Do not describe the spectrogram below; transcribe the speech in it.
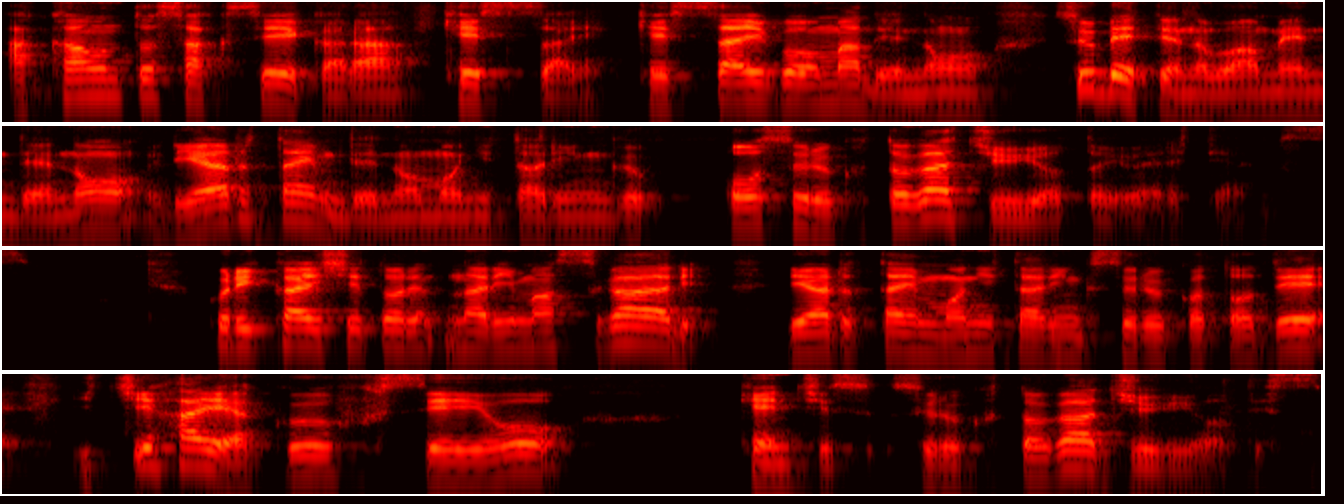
アカウント作成から決済、決済後までのすべての場面でのリアルタイムでのモニタリングをすることが重要と言われています。繰り返しとなりますが、リアルタイムモニタリングすることで、いち早く不正を検知することが重要です。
